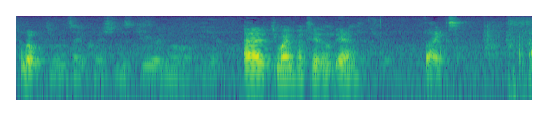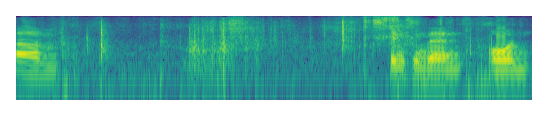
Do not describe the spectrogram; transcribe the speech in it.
hello. Do you want to take questions during or yeah? Uh, do you mind if I take them at the end? Thanks. Um, thinking then on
